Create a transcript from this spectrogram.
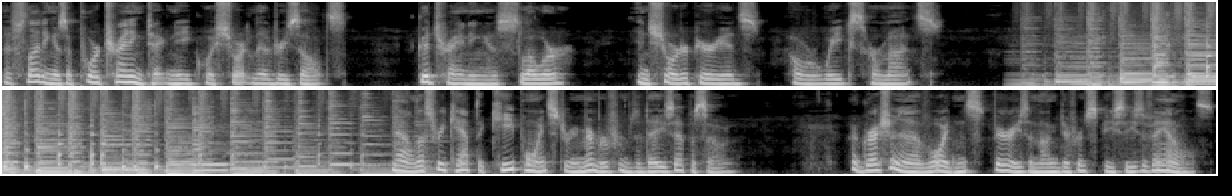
But flooding is a poor training technique with short lived results. Good training is slower, in shorter periods, over weeks or months. Now, let's recap the key points to remember from today's episode. Aggression and avoidance varies among different species of animals.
